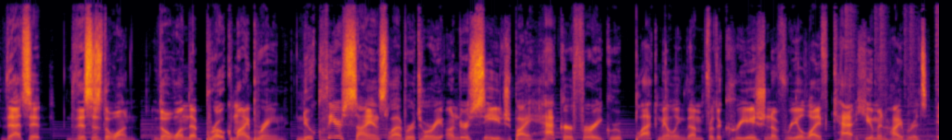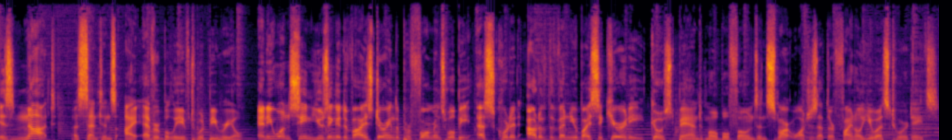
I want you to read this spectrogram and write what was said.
That's it. This is the one. The one that broke my brain. Nuclear Science Laboratory under siege by hacker furry group blackmailing them for the creation of real life cat human hybrids is not a sentence I ever believed would be real. Anyone seen using a device during the performance will be escorted out of the venue by security. Ghost banned mobile phones and smartwatches at their final US tour dates.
